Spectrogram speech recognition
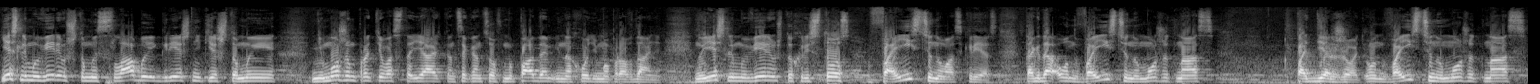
Если мы верим, что мы слабые грешники, что мы не можем противостоять, в конце концов мы падаем и находим оправдание. Но если мы верим, что Христос воистину воскрес, тогда Он воистину может нас поддерживать, Он воистину может нас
